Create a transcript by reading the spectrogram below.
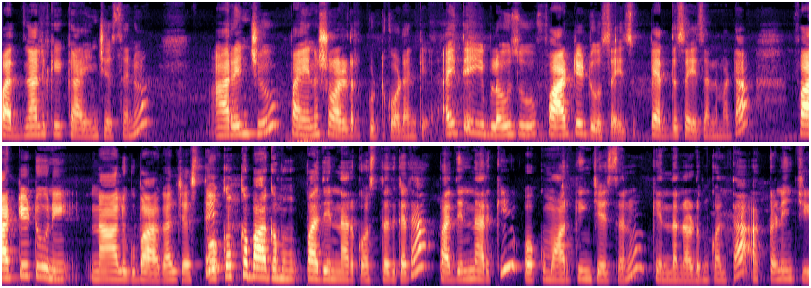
పద్నాలుగుకి కాయించేసాను ఆరెంజ్ పైన షోల్డర్ కుట్టుకోవడానికి. అయితే ఈ బ్లౌజు ఫార్టీ టూ సైజు పెద్ద సైజు అనమాట ఫార్టీ టూని నాలుగు భాగాలు చేస్తే ఒక్కొక్క భాగము పదిన్నరకు వస్తుంది కదా పదిన్నరకి ఒక మార్కింగ్ చేశాను. కింద నడుము కొలత అక్కడి నుంచి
